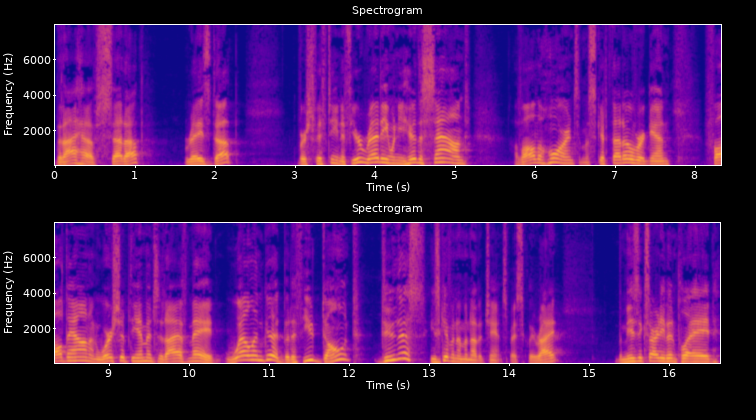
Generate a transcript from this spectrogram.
that I have set up, raised up? Verse 15 If you're ready when you hear the sound of all the horns, I'm going to skip that over again, fall down and worship the image that I have made. Well and good. But if you don't do this, he's giving them another chance, basically, right? The music's already been played.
